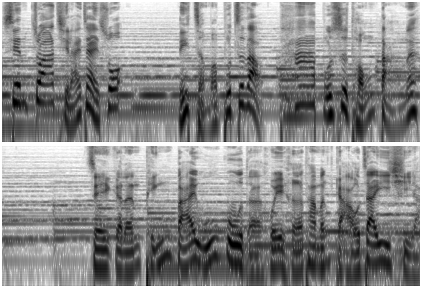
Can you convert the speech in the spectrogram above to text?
先抓起来再说。你怎么不知道他不是同党呢？这个人平白无故的会和他们搞在一起啊？”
